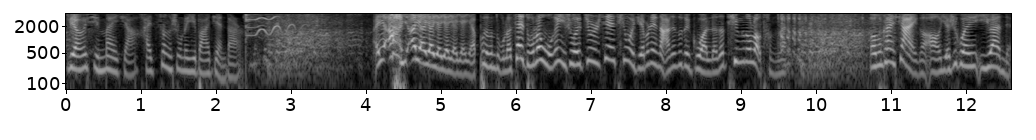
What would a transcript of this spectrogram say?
良心卖家还赠送了一把剪刀。哎呀哎呀哎呀呀呀呀呀呀呀！不能读了，再读了我跟你说，就是现在听我节目那男的都得关了，都听都老疼了。我们看下一个啊，也是关于医院的。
